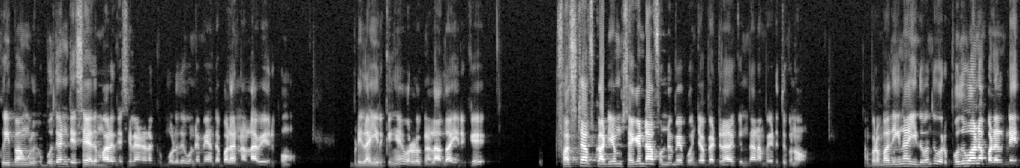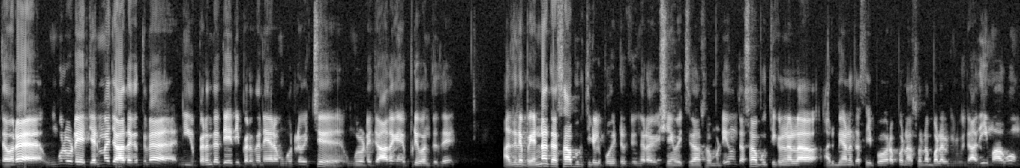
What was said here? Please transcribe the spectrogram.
குறிப்பாக உங்களுக்கு புதன் திசை அது மாதிரி திசையெல்லாம் நடக்கும் பொழுது ஒன்றுமே அந்த பலன் நல்லாவே இருக்கும். இப்படிலாம் இருக்குங்க. ஓரளவுக்கு நல்லா தான் இருக்குது ஃபர்ஸ்ட் ஹாஃப் காட்டியும் செகண்ட் ஹாஃப் ஒன்றுமே கொஞ்சம் பெட்டராக இருக்குன்னு தான் நம்ம எடுத்துக்கணும். அப்புறம் பார்த்தீங்கன்னா இது வந்து ஒரு பொதுவான பலன்களே தவிர உங்களுடைய ஜென்ம ஜாதகத்தில் நீங்கள் பிறந்த தேதி பிறந்த நேரம் ஊரில் வச்சு உங்களுடைய ஜாதகம் எப்படி வந்தது? அதில் இப்போ என்ன தசாபுக்திகள் போயிட்டு இருக்குங்கிற விஷயம் வச்சு தான் சொல்ல முடியும். தசாபுக்திகள் நல்லா அருமையான தசை போகிறப்ப நான் சொன்ன பலன்கள் கொஞ்சம் அதிகமாகவும்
